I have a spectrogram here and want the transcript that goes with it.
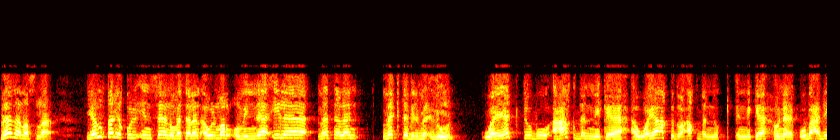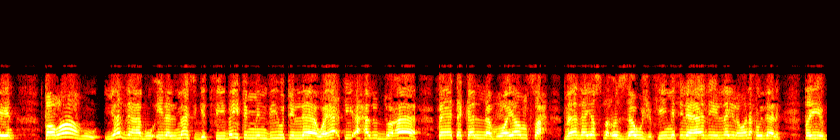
ماذا نصنع؟ ينطلق الإنسان مثلا أو المرء منا إلى مثلا مكتب المأذون ويكتب عقد النكاح أو يعقد عقد النكاح هناك. وبعدين تراه يذهب إلى المسجد في بيت من بيوت الله ويأتي أحد الدعاء فيتكلم وينصح. ماذا يصنع الزوج في مثل هذه الليلة ونحو ذلك؟ طيب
